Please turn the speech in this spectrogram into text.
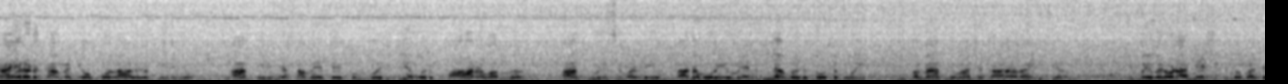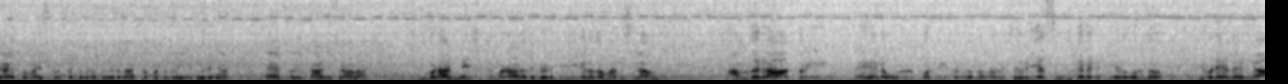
കയറെടുക്കാൻ വേണ്ടി ഒപ്പമുള്ള ആളുകൾ തിരിഞ്ഞു. ആ തിരിഞ്ഞ സമയത്തേക്കും വലിയ ഒരു പാറ വന്ന് ആ കുരിശുപള്ളിയും കടമുറിയും എല്ലാം എടുത്തുകൊണ്ട് പോയി. ഇപ്പം മാത്യു മാഷ കാണാതായിരിക്കുകയാണ് ഇപ്പൊ ഇവരോട് അന്വേഷിക്കുന്നു. പഞ്ചായത്ത് വൈസ് പ്രസിഡന്റ് ഇവിടെ വീട് നഷ്ടപ്പെട്ടത് ഈ വീട് ഞാൻ നേരത്തെ കാണിച്ച ആളാണ്. ഇവിടെ അന്വേഷിക്കുമ്പോഴാണ് ഇതിന്റെ ഒരു ഭീകരത മനസ്സിലാവുന്നത്. അന്ന് രാത്രി മേലെ ഉരുൾപൊട്ടിയിട്ടുണ്ടെന്നുള്ള ഒരു ചെറിയ സൂചന കിട്ടിയത് കൊണ്ട് ഇവിടെയുള്ള എല്ലാ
